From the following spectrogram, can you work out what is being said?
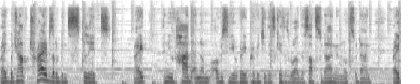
right? But you have tribes that have been split, right? And you've had, and um, obviously you're very privy to this case as well, the South Sudan and North Sudan, right?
